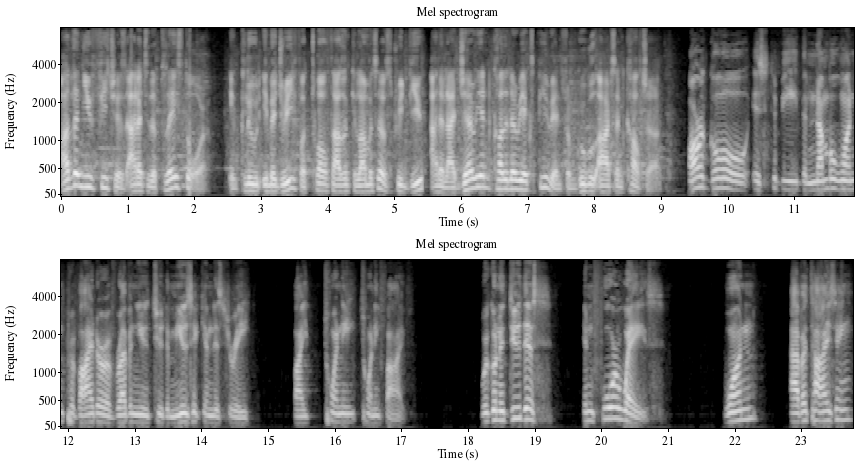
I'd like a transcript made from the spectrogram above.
Other new features added to the Play Store include imagery for 12,000 kilometers of street view and a Nigerian culinary experience from Google Arts and Culture. Our goal is to be the number one provider of revenue to the music industry by 2025. We're going to do this in four ways. One, advertising.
